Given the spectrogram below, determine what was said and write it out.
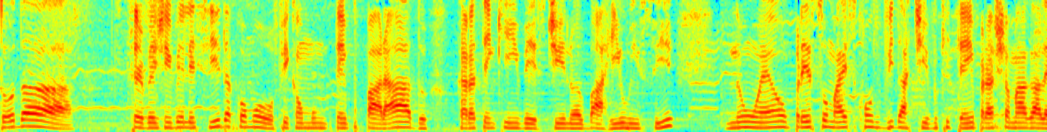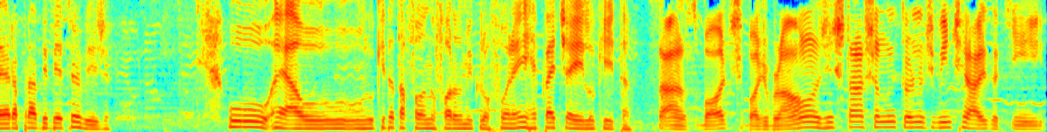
Toda cerveja envelhecida, como fica um tempo parado, o cara tem que investir no barril em si, não é o preço mais convidativo que tem pra chamar a galera pra beber cerveja. O, é, o, o Luquita tá falando fora do microfone aí. Repete aí, Luquita. As bode, bode brown, a gente tá achando em torno de 20 reais aqui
